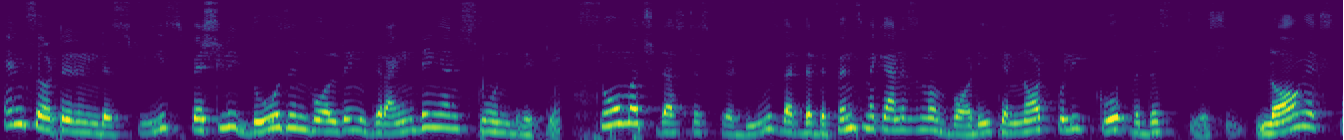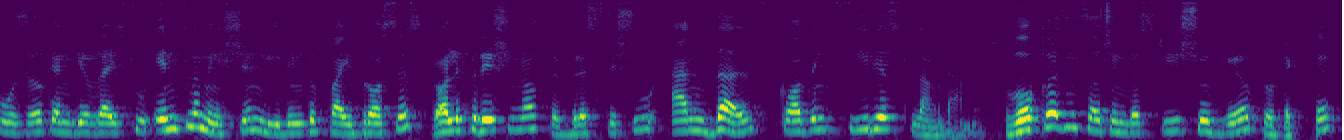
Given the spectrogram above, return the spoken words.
In certain industries, especially those involving grinding and stone breaking, so much dust is produced that the defense mechanism of body cannot fully cope with the situation. Long exposure can give rise to inflammation leading to fibrosis, proliferation of fibrous tissue and thus causing serious lung damage. Workers in such industries should wear protective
